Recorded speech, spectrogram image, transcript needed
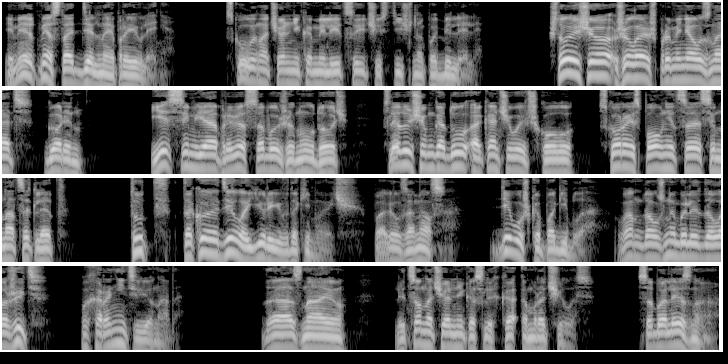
Имеют место отдельные проявления. Скулы начальника милиции частично побелели. «Что еще желаешь про меня узнать, Горин?» «Есть семья, привез с собой жену, дочь. В следующем году оканчивает школу. Скоро исполнится 17 лет». «Тут такое дело, Юрий Евдокимович». Павел замялся. «Девушка погибла. Вам должны были доложить. Похоронить ее надо». «Да, знаю». Лицо начальника слегка омрачилось. «Соболезную.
